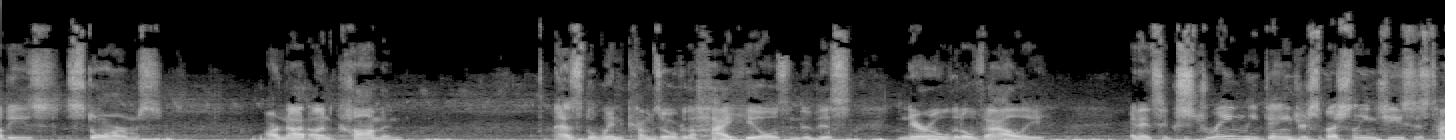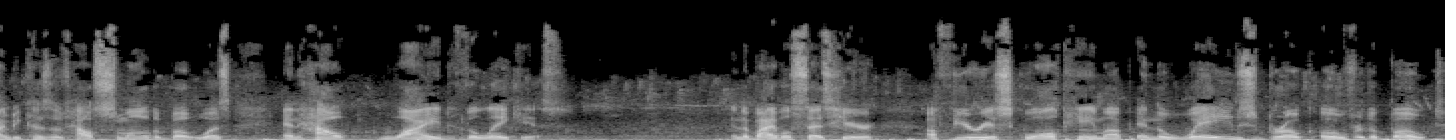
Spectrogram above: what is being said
Now, these storms are not uncommon as the wind comes over the high hills into this narrow little valley. And it's extremely dangerous, especially in Jesus' time, because of how small the boat was and how wide the lake is. And the Bible says here, a furious squall came up and the waves broke over the boat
